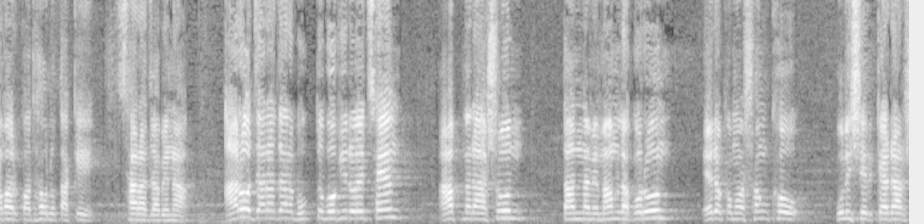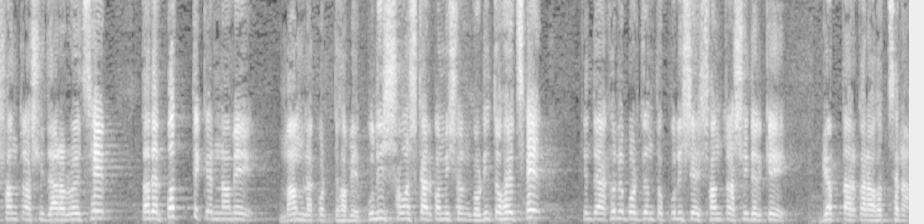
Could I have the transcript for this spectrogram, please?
আবার কথা হলো তাকে ছাড়া যাবে না। আরও যারা যারা ভুক্তভোগী রয়েছেন, আপনারা আসুন, তার নামে মামলা করুন। এরকম অসংখ্য পুলিশের ক্যাডার সন্ত্রাসী যারা রয়েছে, তাদের প্রত্যেকের নামে মামলা করতে হবে। পুলিশ সংস্কার কমিশন গঠিত হয়েছে, কিন্তু এখনও পর্যন্ত পুলিশের সন্ত্রাসীদেরকে গ্রেপ্তার করা হচ্ছে না।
